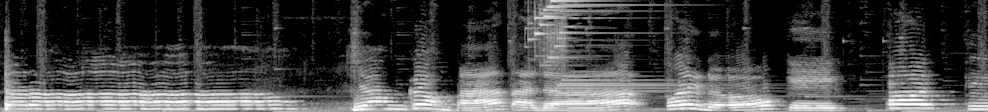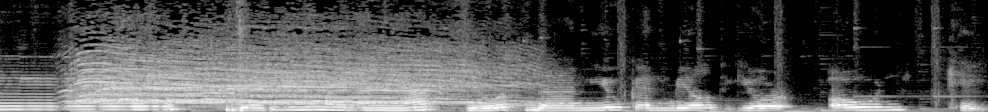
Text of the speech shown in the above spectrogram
Tara! Yang keempat ada Play-Doh Cake Party. Jadi cute dan you can build your own cake.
